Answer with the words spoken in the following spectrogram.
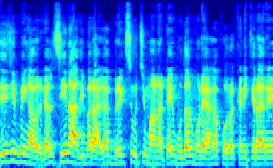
ஜி ஜின்பிங் அவர்கள் சீன அதிபராக பிரிக்ஸ் உச்சி மாநாட்டை முதல் முறையாக புறக்கணிக்கிறாரு.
